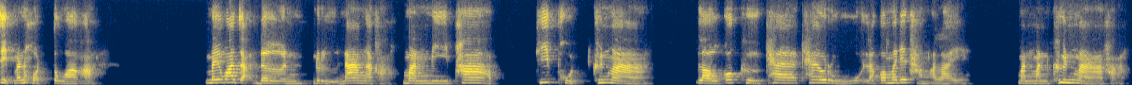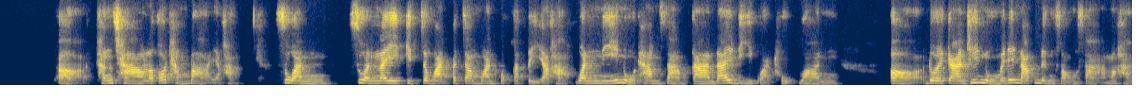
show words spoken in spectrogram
จิตมันหดตัวค่ะ ไม่ว่าจะเดินหรือนั่งอะค่ะ มันมีภาพที่ผุดขึ้นมา เราก็คือแค่แค่รู้แล้วก็ไม่ได้ทำอะไร มันมันขึ้นมาค่ะทั้งเช้าแล้วก็ทั้งบ่ายอะค่ะ ส่วน ส่วนในกิจวัตรประจำวันปกติอะค่ะ วันนี้หนูทำสามการได้ดีกว่าทุกวันเอ่อโดยการที่หนูไม่ได้นับหนึ่งสองสามอะค่ะ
